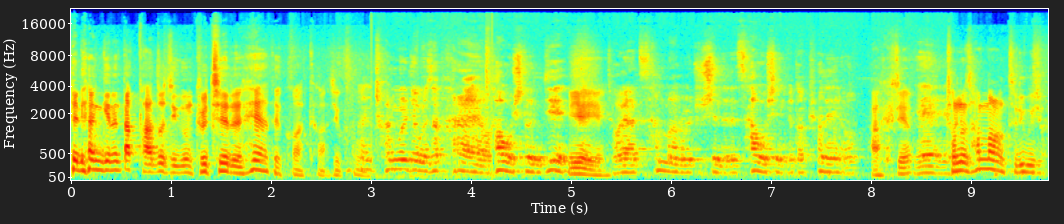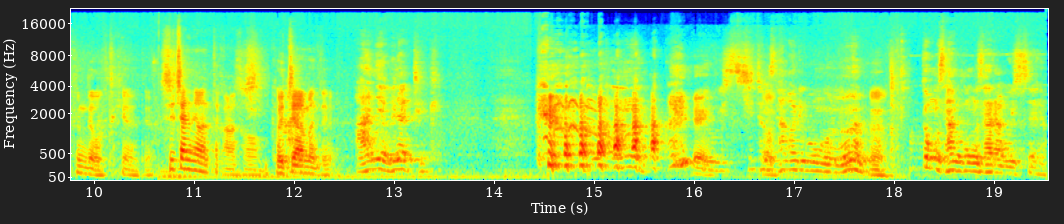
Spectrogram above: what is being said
캐리한기는 딱 봐도 지금 교체를 해야 될 것 같아가지고 철물점에서 팔아요. 사 오시든지 예 예. 저희한테 3만 원을 주시는데 사 오시는 게 더 편해요. 아 그래요? 예, 예. 저는 3만 원 드리고 싶은데 어떻게 해야 돼요? 실장님한테 가서 결제하면 돼요. 아니요, 그냥 그- 예. 여기 시청 사거리 보면은 예. 합동상공사라고 있어요.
